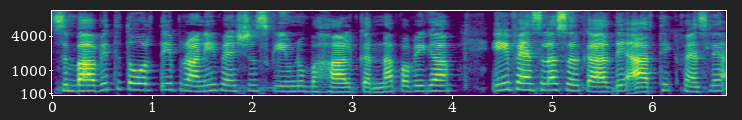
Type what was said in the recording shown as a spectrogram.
ਸੰਭਾਵਿਤ ਤੌਰ ਤੇ ਪੁਰਾਣੀ ਪੈਨਸ਼ਨ ਸਕੀਮ ਨੂੰ ਬਹਾਲ ਕਰਨਾ ਪਵੇਗਾ। ਇਹ ਫੈਸਲਾ ਸਰਕਾਰ ਦੇ ਆਰਥਿਕ ਫੈਸਲਿਆਂ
